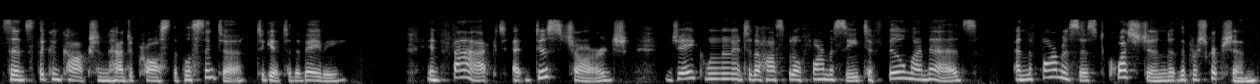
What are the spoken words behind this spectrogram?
since the concoction had to cross the placenta to get to the baby. In fact, at discharge, Jake went to the hospital pharmacy to fill my meds, and the pharmacist questioned the prescription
